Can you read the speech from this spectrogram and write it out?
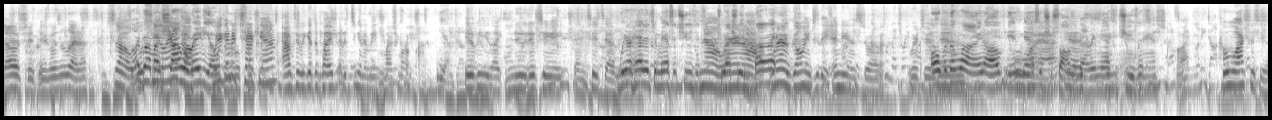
Oh shit! There goes the letter. So, So I we'll brought my shower though. radio We're gonna check in after we get the pipe, and it's gonna be much more fun. Yeah. It'll be like nudity and tits everywhere. We're headed to Massachusetts No, to actually not. buy We're going to the Indian store, which is over the line of in Massachusetts, Salisbury, is Massachusetts. Who watches you?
